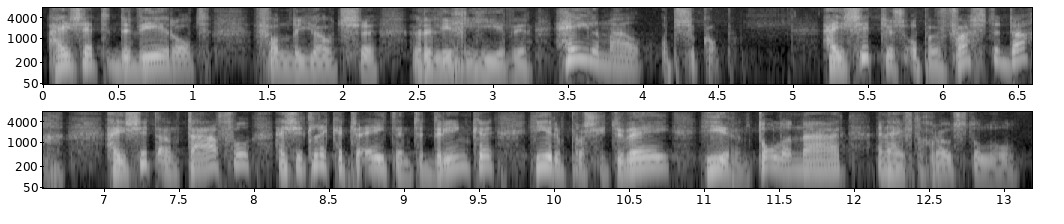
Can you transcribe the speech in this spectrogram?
Hij zet de wereld van de Joodse religie hier weer helemaal op zijn kop. Hij zit dus op een vaste dag. Hij zit aan tafel. Hij zit lekker te eten en te drinken. Hier een prostituee, hier een tollenaar. En hij heeft de grootste lol.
